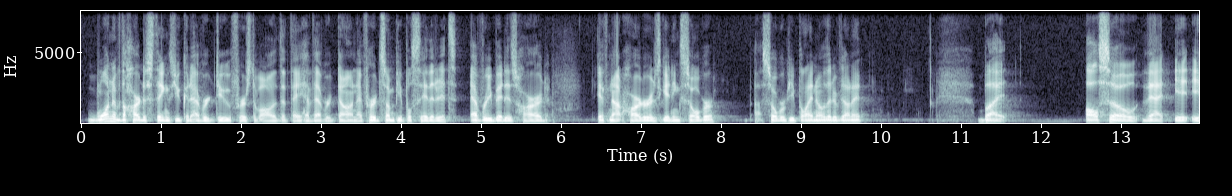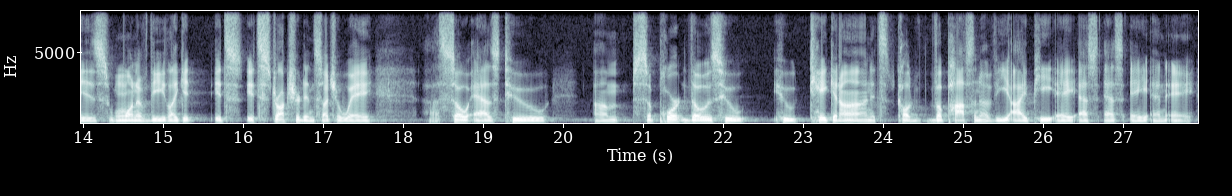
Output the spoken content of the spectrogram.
one of the hardest things you could ever do, first of all, that they have ever done. I've heard some people say that it's every bit as hard, if not harder, as getting sober. Uh, sober people I know that have done it. But also that it is one of the like it it's it's structured in such a way uh, so as to um, support those who who take it on. It's called vipassana, V I P A S S A N A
